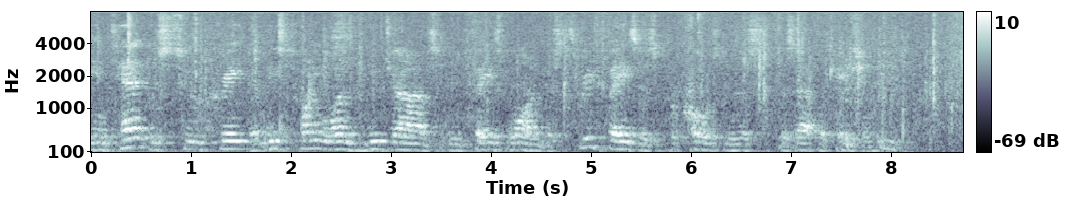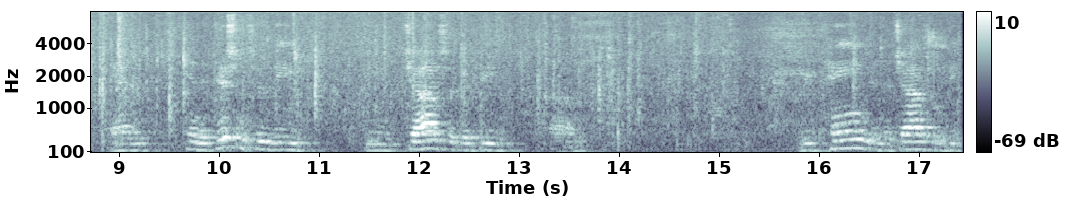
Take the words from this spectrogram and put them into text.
The intent is to create at least 21 new jobs in phase one. There's three phases proposed in this, this application. And in addition to the, the jobs that would be um, retained and the jobs that would be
